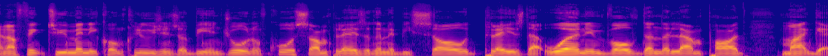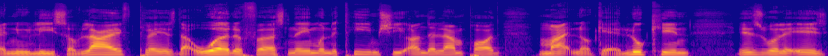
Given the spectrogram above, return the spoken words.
And I think too many conclusions are being drawn. Of course, some players are going to be sold. Players that weren't involved under Lampard might get a new lease of life. Players that were the first name on the team sheet under Lampard might not get a look in. Is what it is.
